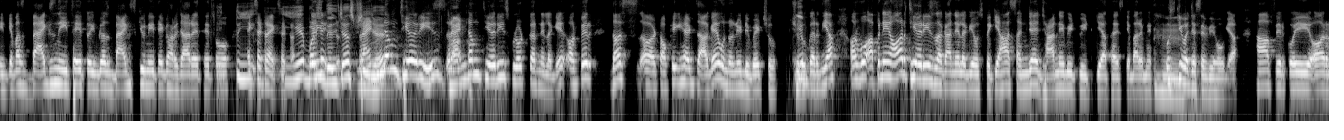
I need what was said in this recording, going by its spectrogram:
इनके पास बैग्स नहीं थे तो इनके पास बैग्स क्यों नहीं थे घर जा रहे थे तो एक्सेट्रा तो एक्सेट्रा ये बड़ी दिलचस्प random theories random theories float करने लगे और फिर दस टॉकिंग हेड्स आ गए उन्होंने डिबेट शुरू शुरू कर दिया और वो अपने और थियोरीज लगाने लगे उस पर कि हाँ संजय झा ने भी ट्वीट किया था इसके बारे में हम्म। उसकी वजह से भी हो गया हाँ फिर कोई और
